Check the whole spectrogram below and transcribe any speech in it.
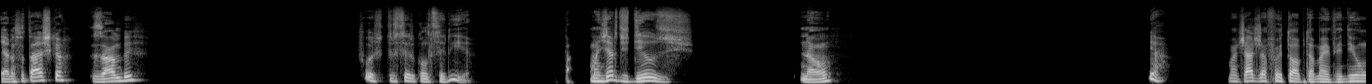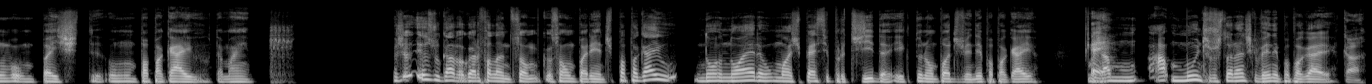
É a nossa tasca, Zambi. Foi o terceiro qual seria? Manjar dos deuses. Não. Manchado já foi top também. Vendi um, um peixe, de- um papagaio também. Mas eu, eu jogava, agora falando só, só um parênteses. Papagaio não, não era uma espécie protegida e que tu não podes vender papagaio. Mas É. há, há muitos restaurantes que vendem papagaio. Cá.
